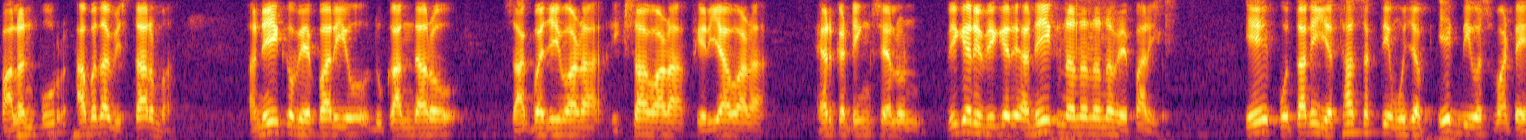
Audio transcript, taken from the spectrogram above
પાલનપુર આ બધા વિસ્તારમાં અનેક વેપારીઓ, દુકાનદારો, શાકભાજીવાળા, રિક્ષાવાળા, ફેરિયાવાળા, હેર કટિંગ, સેલૂન વગેરે વગેરે અનેક નાના નાના વેપારીઓ એ પોતાની યથાશક્તિ મુજબ એક દિવસ માટે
